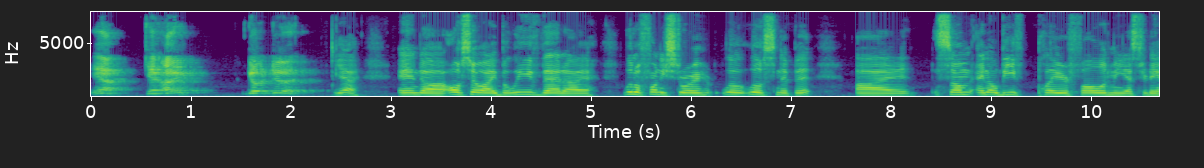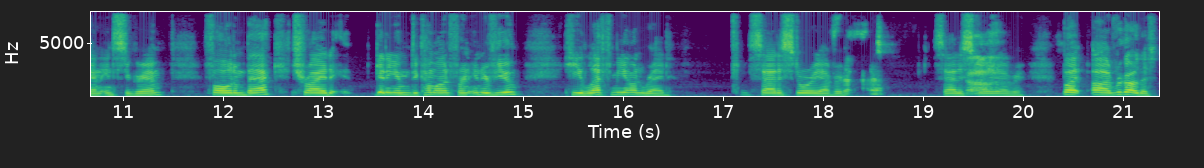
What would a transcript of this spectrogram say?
Yeah, get hype. Go do it. Yeah. And uh, also, I believe that uh, little funny story, little, little snippet. Uh, some MLB player followed me yesterday on Instagram, followed him back, tried getting him to come on for an interview. He left me on red. Saddest story ever. Saddest Ugh. story ever. But uh, regardless,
